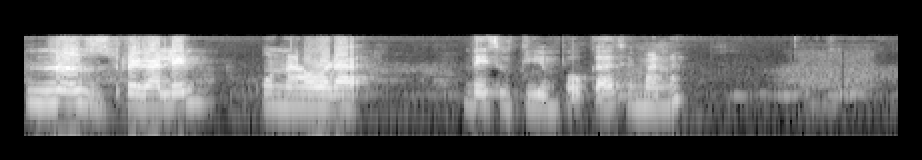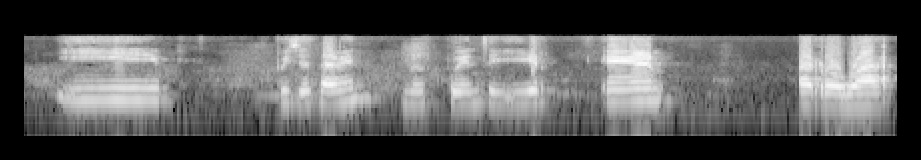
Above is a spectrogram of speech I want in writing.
nos regalen una hora de su tiempo cada semana. Y pues ya saben, nos pueden seguir en arroba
